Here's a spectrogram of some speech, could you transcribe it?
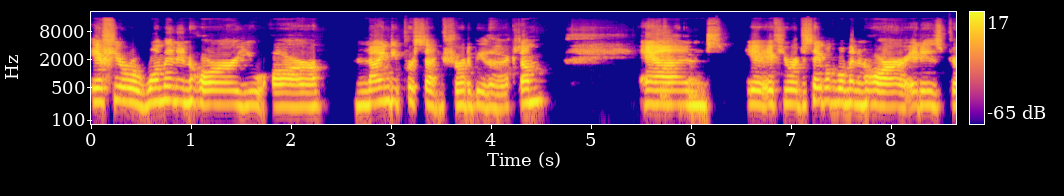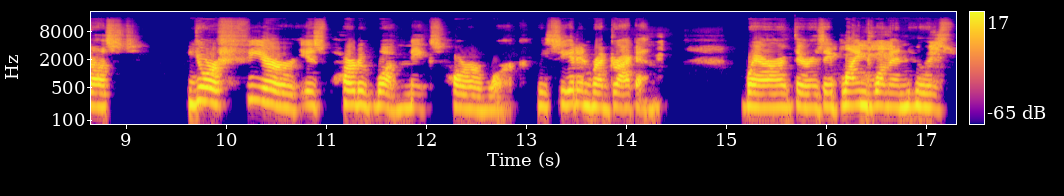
if you're a woman in horror you are 90% sure to be the victim and if you're a disabled woman in horror it is just your fear is part of what makes horror work we see it in red dragon where there is a blind woman who is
